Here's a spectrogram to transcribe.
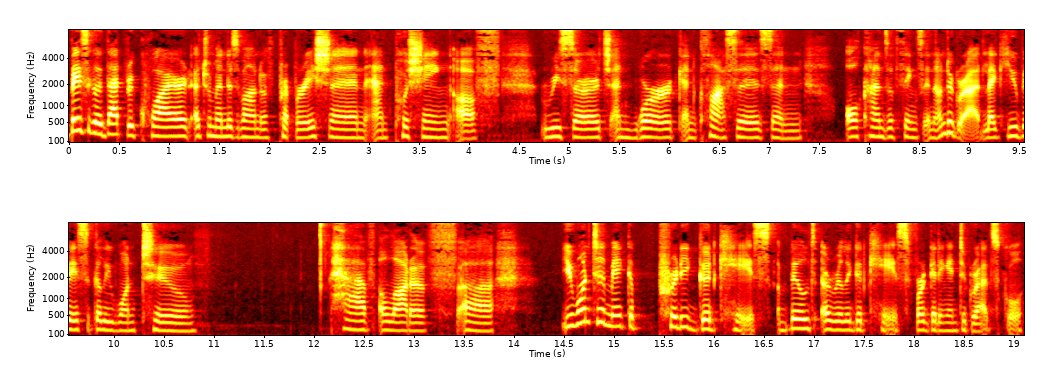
basically, that required a tremendous amount of preparation and pushing of research and work and classes and all kinds of things in undergrad. Like, you basically want to have a lot of uh, you want to make a pretty good case, build a really good case for getting into grad school.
